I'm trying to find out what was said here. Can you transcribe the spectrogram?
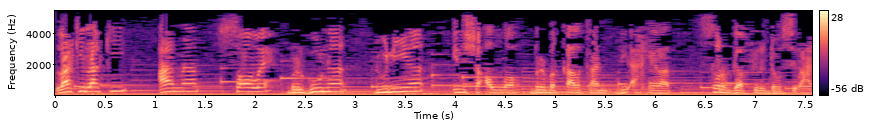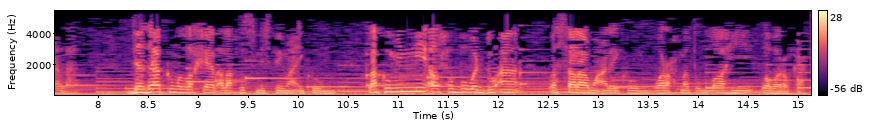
laki-laki anak soleh berguna dunia insya Allah berbekalkan di akhirat surga firdausil jazakumullah khair ala husni istimaikum. Lakum minni al hubbu wa du'a wassalamualaikum warahmatullahi wabarakatuh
